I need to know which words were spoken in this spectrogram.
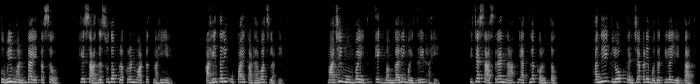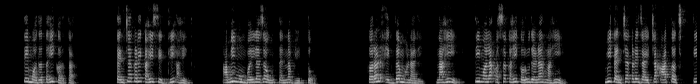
तुम्ही म्हणताय तसं हे साधंसुद्धा प्रकरण वाटत नाहीये. काहीतरी उपाय काढावाच लागेल. माझी मुंबईत एक बंगाली मैत्रीण आहे. तिच्या सासऱ्यांना यातलं कळतं. अनेक लोक त्यांच्याकडे मदतीला येतात. ते मदतही करतात. त्यांच्याकडे काही सिद्धी आहेत. आम्ही मुंबईला जाऊन त्यांना भेटतो. करण एकदम म्हणाले नाही ती मला असं काही करू देणार नाही. मी त्यांच्याकडे जायच्या आतच ती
